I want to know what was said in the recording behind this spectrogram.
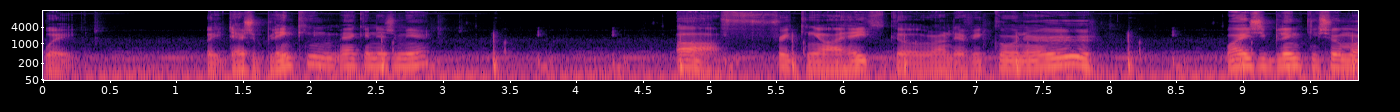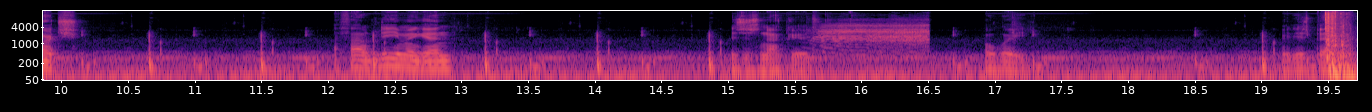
Wait. Wait, there's a blinking mechanism here? Oh, freaking hell, I hate to go around every corner. Why is he blinking so much? I found Liam again. This is not good. Oh, wait. Wait, this better.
